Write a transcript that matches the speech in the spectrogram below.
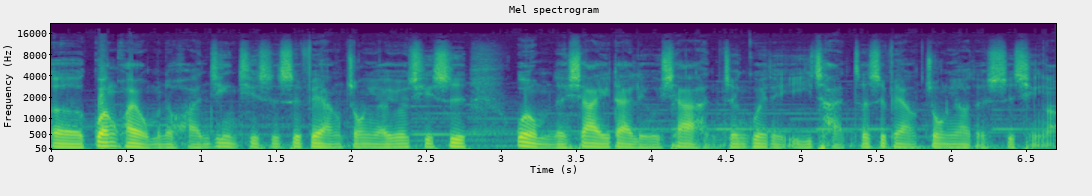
呃关怀我们的环境其实是非常重要，尤其是为我们的下一代留下很珍贵的遗产，这是非常重要的事情啊。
